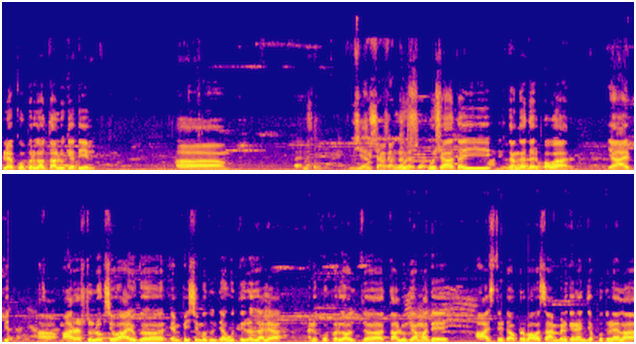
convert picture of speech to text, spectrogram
आपल्या कोपरगाव तालुक्यातील उषाताई गंगाधर पवार या आय पी हां महाराष्ट्र लोकसेवा आयोग एम पी सीमधून त्या उत्तीर्ण झाल्या आणि कोपरगाव तालुक्यामध्ये आज ते डॉक्टर बाबासाहेब आंबेडकर यांच्या पुतळ्याला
